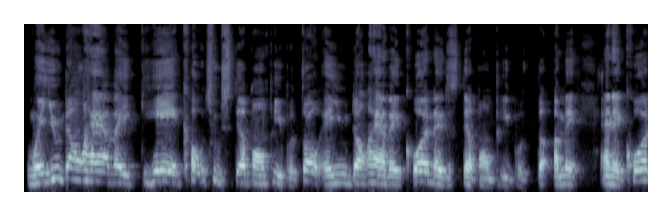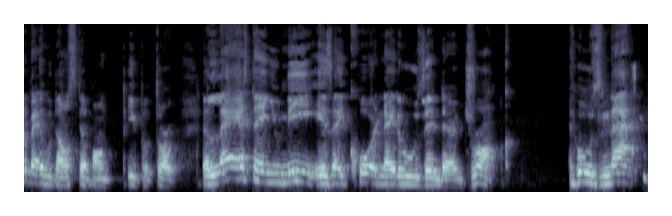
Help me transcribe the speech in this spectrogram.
when you don't have a head coach who step on people's throat and you don't have a coordinator step on people's th- I mean, and a quarterback who don't step on people's throat, the last thing you need is a coordinator who's in there drunk, who's not.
